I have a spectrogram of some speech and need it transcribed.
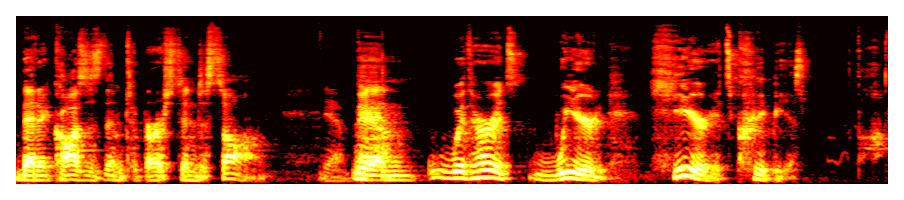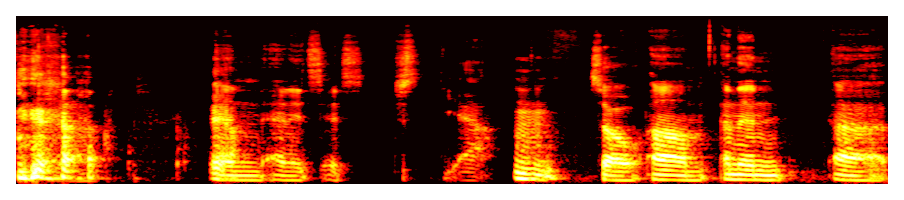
that it causes them to burst into song. Yeah. Yeah. And with her, it's weird. Here, it's creepy as fuck. And and it's it's just yeah. So um and then uh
